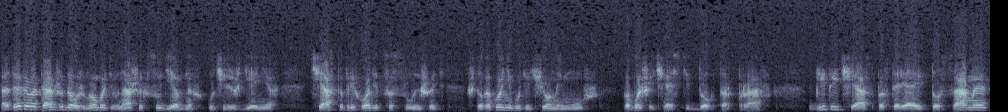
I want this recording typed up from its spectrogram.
От этого также должно быть в наших судебных учреждениях часто приходится слышать, что какой-нибудь ученый муж, по большей части доктор прав, битый час повторяет то самое,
